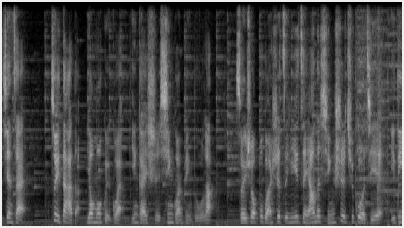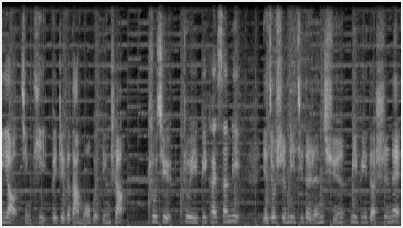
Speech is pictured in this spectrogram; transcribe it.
现在最大的妖魔鬼怪应该是新冠病毒了。所以说，不管是以怎样的形式去过节，一定要警惕被这个大魔鬼盯上。出去注意避开三密，也就是密集的人群、密闭的室内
